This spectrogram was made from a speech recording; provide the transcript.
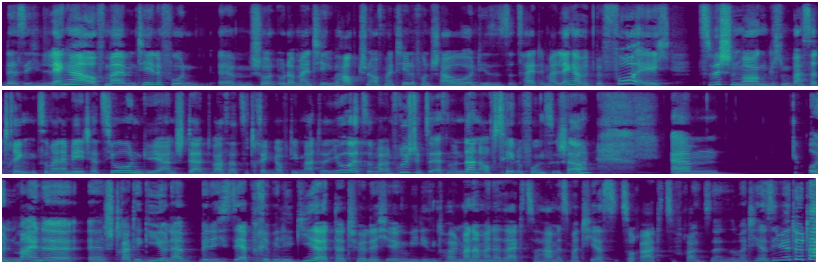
dass ich länger auf meinem Telefon ähm, schon, oder mein Te überhaupt schon auf mein Telefon schaue und diese Zeit immer länger wird, bevor ich zwischen morgendlichem Wasser trinken zu meiner Meditation gehe, anstatt Wasser zu trinken, auf die Matte, Yoga zu machen, Frühstück zu essen und dann aufs Telefon zu schauen. Ähm, und meine äh, Strategie, und da bin ich sehr privilegiert natürlich, irgendwie diesen tollen Mann an meiner Seite zu haben, ist Matthias zu Rate zu fragen, zu sagen, so, Matthias, ich bin total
